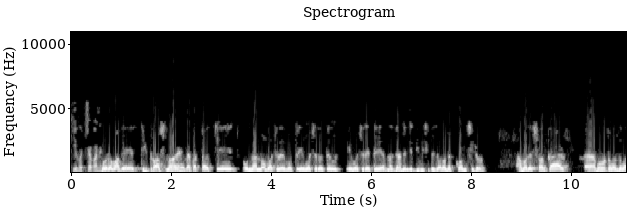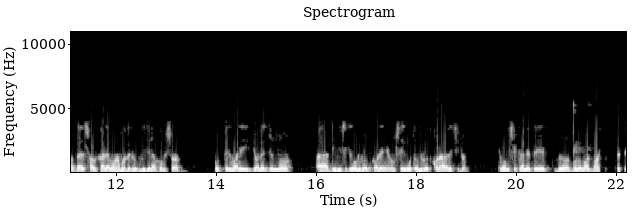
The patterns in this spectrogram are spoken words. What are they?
কি হচ্ছে ওখানে? বড়বাদে ঠিক ধস নয় ব্যাপারটা হচ্ছে অন্যান্য বছরের মতো এবছরেতেও এবছরেতে আপনারা জানেন যে ডিবিসিতে জল অনেক কম ছিল। আমাদের সরকার মমতা বন্দ্যোপাধ্যায়ের সরকার এবং আমাদের হুগলি জেলা পরিষদ প্রত্যেকবারই জলের জন্য ডিবিসিকে অনুরোধ করে এবং সেই মতো অনুরোধ করা হয়েছিল। এবং সেখানেতে বড়বাদ বাঁধতে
